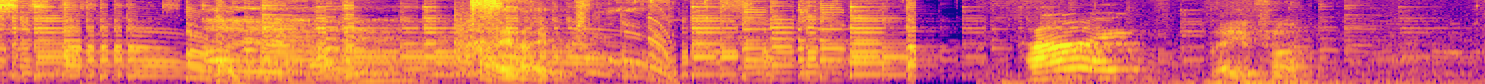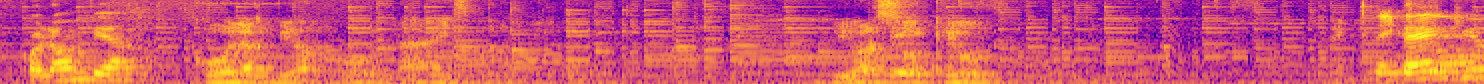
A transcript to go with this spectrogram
Hi, hi. Hi. Where are you from? Colombia. Colombia. Oh, nice Colombia. You are so cute. Thank you. Thank you.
